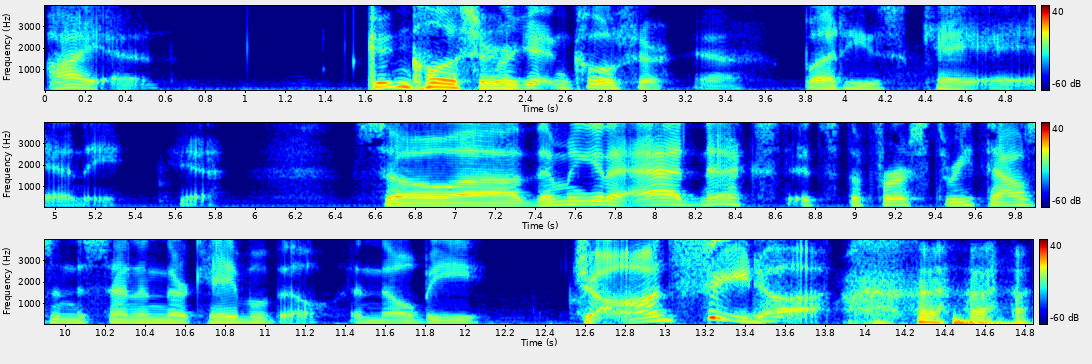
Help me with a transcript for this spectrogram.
I N. Getting closer. We're getting closer. Yeah. But he's K A N E. Yeah. So uh, then we get an ad next. It's the first 3,000 to send in their cable bill, and they'll be John Cena.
